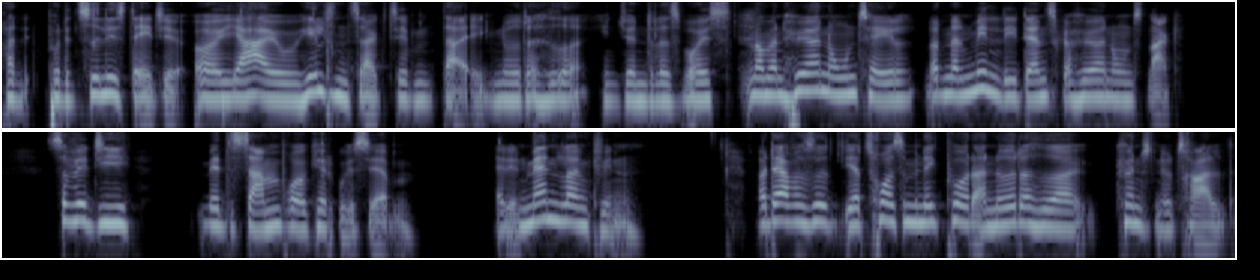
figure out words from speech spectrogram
fra, på det tidlige stadie, og jeg har jo hele tiden sagt til dem, der er ikke noget, der hedder en genderless voice. Når man hører nogen tale, når den almindelige dansker hører nogen snak, så vil de med det samme prøve at kategorisere dem. Er det en mand eller en kvinde? Og derfor så, jeg tror simpelthen ikke på, at der er noget, der hedder kønsneutralt.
